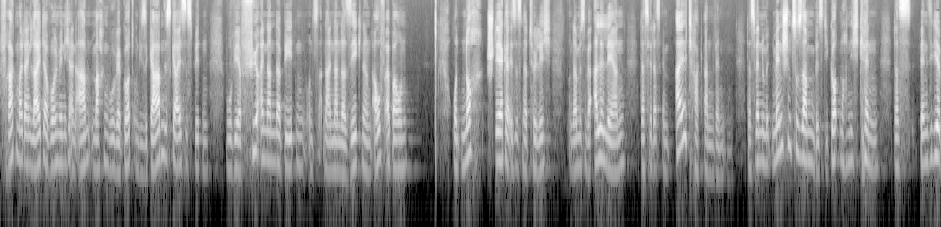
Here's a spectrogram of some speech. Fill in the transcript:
frag mal deinen Leiter, wollen wir nicht einen Abend machen, wo wir Gott um diese Gaben des Geistes bitten, wo wir füreinander beten, uns aneinander segnen und auferbauen. Und noch stärker ist es natürlich, und da müssen wir alle lernen, dass wir das im Alltag anwenden dass wenn du mit Menschen zusammen bist, die Gott noch nicht kennen, dass wenn sie dir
